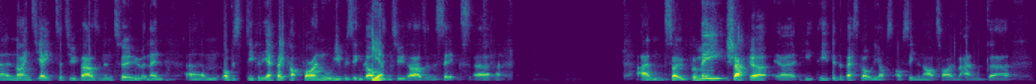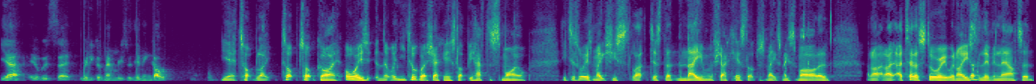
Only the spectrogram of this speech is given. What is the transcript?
uh, 98 to 2002. And then um, obviously for the FA Cup final, he was in goal yep. in 2006. Uh, and so for me, Shaka, uh, he, he did the best goalie I've, I've seen in our time. And uh, yeah, it was uh, really good memories with him in goal. Yeah, top like top top guy. Always, and when you talk about Shaka Hislop, you have to smile. He just always makes you like just the, the name of Shaka Hislop just makes me smile. And and I, and I, I tell a story when I used to live in Loughton.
